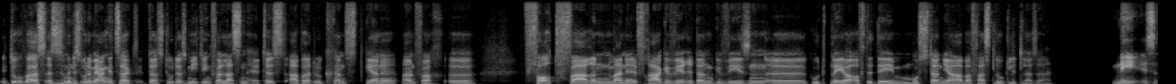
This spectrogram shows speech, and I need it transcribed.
Du warst, also zumindest wurde mir angezeigt, dass du das Meeting verlassen hättest, aber du kannst gerne einfach äh, fortfahren. Meine Frage wäre dann gewesen, äh, gut, Player of the Day muss dann ja aber fast Luke Littler sein. Nee, ist,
